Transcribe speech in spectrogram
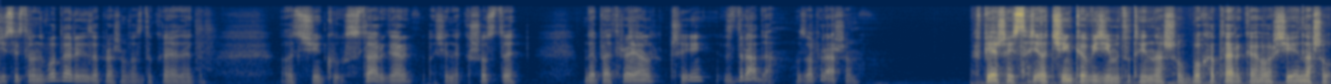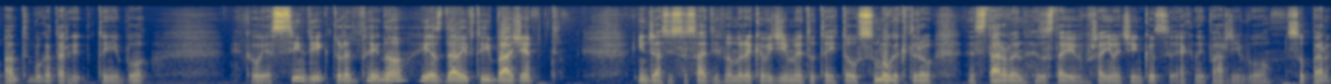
Witajcie z tej strony Wodery. Zapraszam Was do kolejnego odcinku Starger, odcinek szósty The Betrayal, czyli Zdrada. Zapraszam. W pierwszej scenie odcinka widzimy tutaj naszą bohaterkę, właściwie naszą antybohaterkę, tutaj nie było, jaką jest Cindy, która tutaj no, jest dalej w tej bazie. Injustice Society w Ameryce widzimy tutaj tą smugę, którą Starman zostawił w poprzednim odcinku, co jak najbardziej było super.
